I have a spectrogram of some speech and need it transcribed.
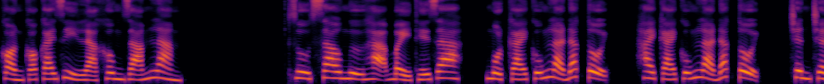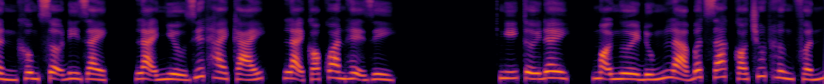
còn có cái gì là không dám làm. Dù sao ngự hạ bảy thế ra, một cái cũng là đắc tội, hai cái cũng là đắc tội, chân trần không sợ đi giày, lại nhiều giết hai cái, lại có quan hệ gì. Nghĩ tới đây, mọi người đúng là bất giác có chút hưng phấn.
